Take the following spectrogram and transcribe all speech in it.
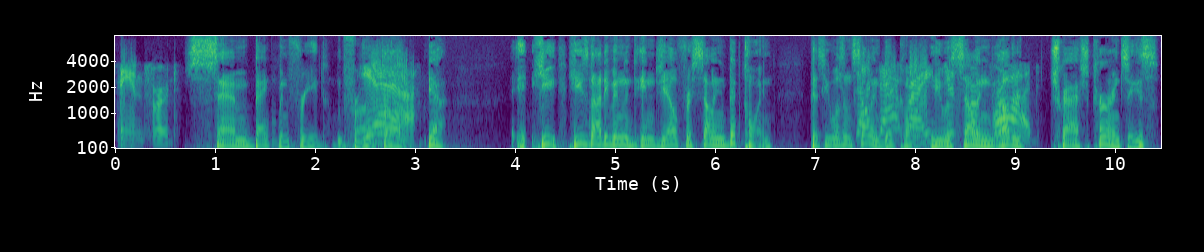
Stanford? Sam Bankman Fried. Fraud. Yeah. Yeah. He he's not even in jail for selling Bitcoin because he wasn't selling Bitcoin. right, he was selling other trash currencies.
